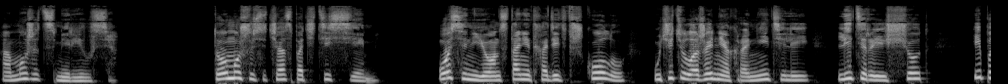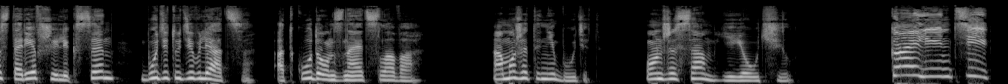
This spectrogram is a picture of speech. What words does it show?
а может, смирился. Томушу сейчас почти семь. Осенью он станет ходить в школу, учить уложения хранителей, литеры и счет, и постаревший Лексен будет удивляться, откуда он знает слова. А может, и не будет. Он же сам ее учил. Кайлинти,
